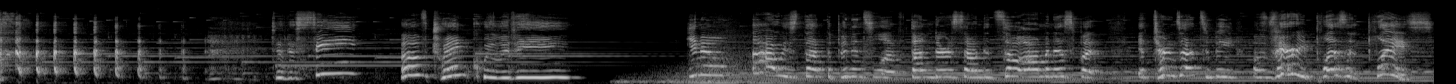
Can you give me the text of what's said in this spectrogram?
to the Sea of Tranquility. You know, I always thought the Peninsula of Thunder sounded so ominous, but it turns out to be a very pleasant place.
